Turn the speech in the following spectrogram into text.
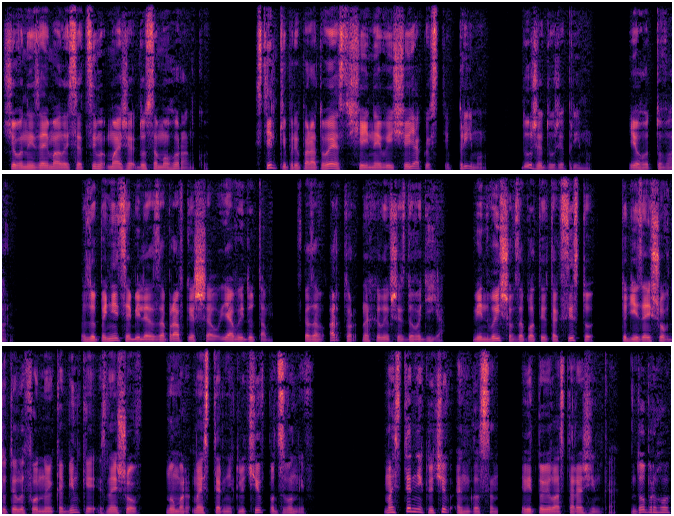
що вони займалися цим майже до самого ранку. Стільки препарату С ще й найвищої якості, прімо, дуже дуже прімо, його товару. Зупиніться біля заправки Шел, я вийду там, сказав Артур, нахилившись до водія. Він вийшов, заплатив таксисту, тоді зайшов до телефонної кабінки, знайшов номер майстерні ключів, подзвонив. Майстерні ключів Енглсон, відповіла стара жінка. Доброго,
